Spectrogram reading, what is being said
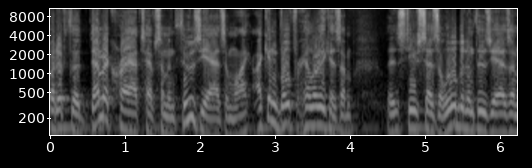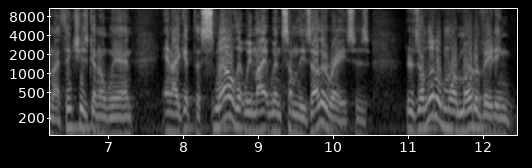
But if the Democrats have some enthusiasm, well, I, I can vote for Hillary because I'm, as Steve says, a little bit of enthusiasm, and I think she's going to win. And I get the smell that we might win some of these other races. There's a little more motivating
